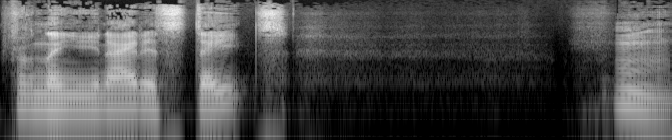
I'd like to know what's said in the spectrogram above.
from the United States. Hmm.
